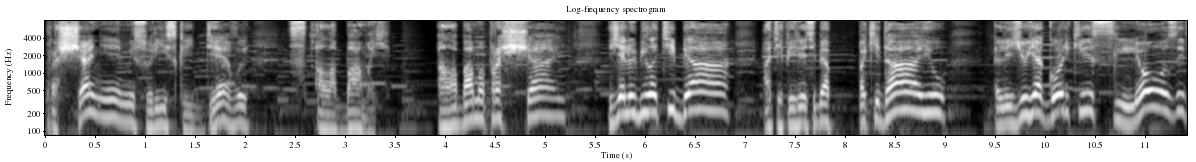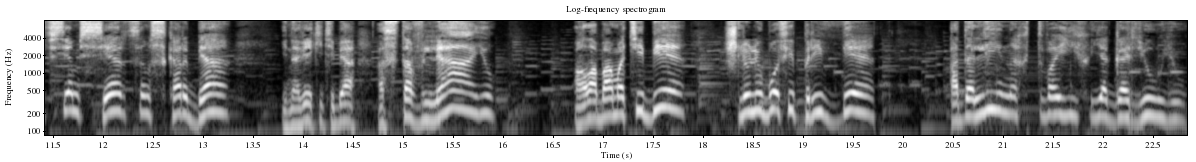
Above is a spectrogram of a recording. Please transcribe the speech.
«Прощание миссурийской девы с Алабамой». «Алабама, прощай, я любила тебя, а теперь я тебя покидаю, лью я горькие слезы всем сердцем скорбя, и навеки тебя оставляю. Алабама тебе шлю любовь и привет, о долинах твоих я горюю,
